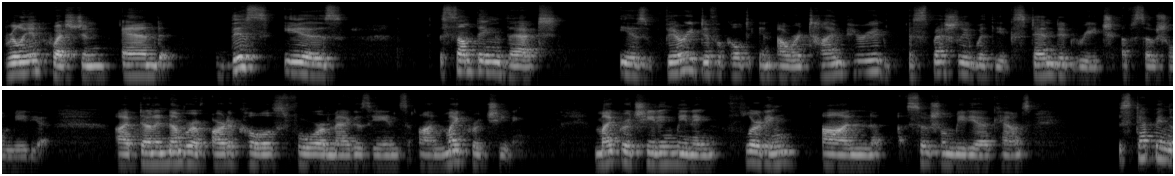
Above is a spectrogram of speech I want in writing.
Brilliant question. And this is something that is very difficult in our time period, especially with the extended reach of social media. I've done a number of articles for magazines on micro cheating. Micro cheating meaning flirting on social media accounts, stepping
